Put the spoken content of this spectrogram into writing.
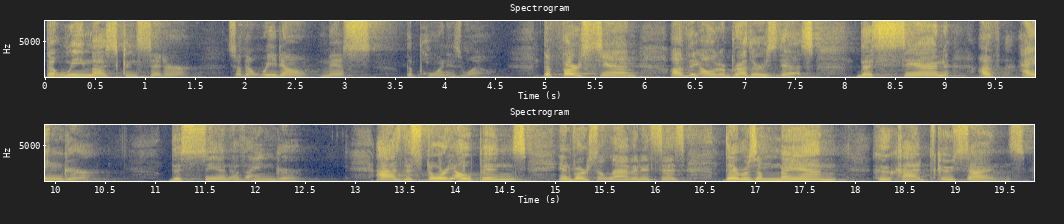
that we must consider so that we don't miss the point as well. The first sin of the older brother is this the sin of anger. The sin of anger. As the story opens in verse 11 it says there was a man who had two sons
